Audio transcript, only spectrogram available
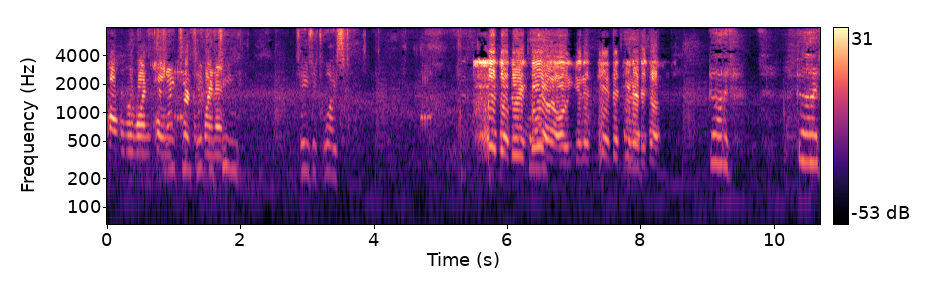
Possibly one change 19, for 10, deployment. 15. Taser twice. God. God.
